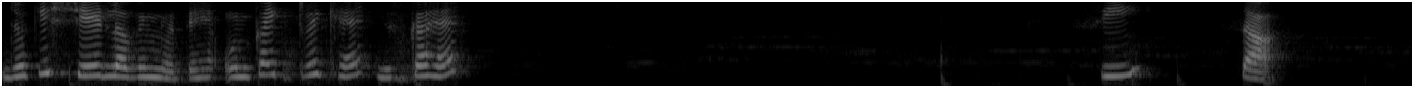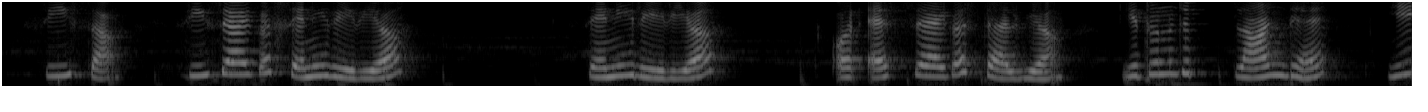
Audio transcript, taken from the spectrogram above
जो कि शेड लविंग होते हैं, उनका एक ट्रिक है, जिसका है सी सा सी सा सी से आएगा सेनीरेरिया सेनीरेरिया और एस से आएगा सेल्विया ये दोनों जो प्लांट हैं, ये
